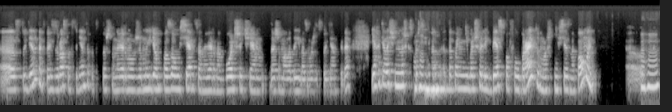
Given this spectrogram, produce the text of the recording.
э, студентах, то есть взрослых студентов, это то, что, наверное, уже мы идем по зову сердца, наверное, больше, чем даже молодые, возможно, студенты, да. Я хотела еще немножко спросить, mm-hmm. вот такой небольшой ликбез по Фулбрайту, может, не все знакомы, uh-huh.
